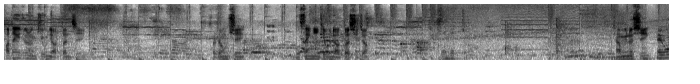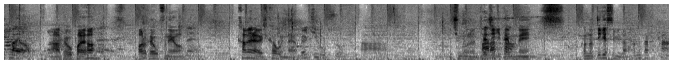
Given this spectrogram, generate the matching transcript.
화장해주는 기분이 어떤지 설정욱 씨 못생긴 기분이 어떠시죠? 생겼죠. 장민호 씨, 배고파요. 아 배고파요? 바로 배고프네요. 네. 카메라 의식하고 있나요? 멸치국수, 아, 이 친구는 돼지기 마라탕. 때문에 건너뛰겠습니다. 감자탕,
